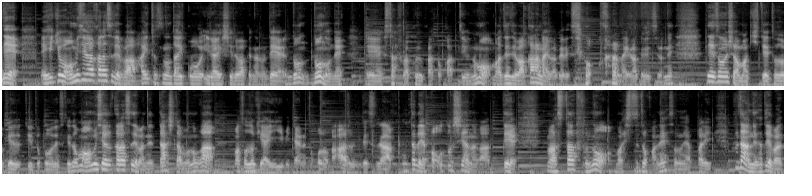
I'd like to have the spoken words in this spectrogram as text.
で、え結局お店側からすれば配達の代行を依頼しているわけなので、ど、どのね、えー、スタッフが来るかとかっていうのも、まあ全然わからないわけですよ。わからないわけですよね。で、その人はまあ来て届けるっていうところですけど、まあお店側からすればね、出したものが、まあ届きゃいいみたいなところがあるんですが、ただやっぱ落とし穴があって、まあスタッフの、まあ、質とかね、そのやっぱり、普段ね、例えば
